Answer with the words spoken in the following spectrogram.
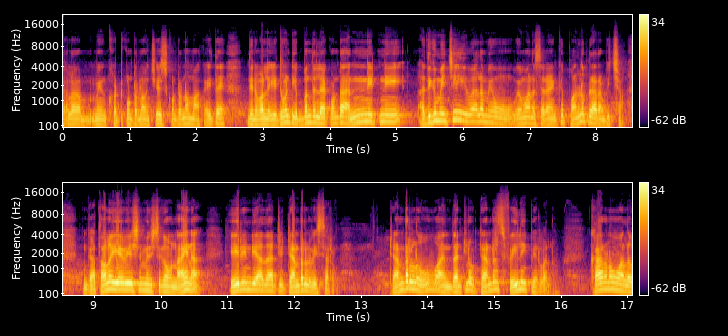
చాలా మేము కట్టుకుంటున్నాం చేసుకుంటున్నాం. మాకైతే దీనివల్ల ఎటువంటి ఇబ్బంది లేకుండా అన్నిటినీ అధిగమించి ఇవాళ మేము విమానాశ్రయానికి పనులు ప్రారంభించాం. గతంలో ఏవియేషన్ మినిస్టర్గా ఉన్న ఆయన ఎయిర్ ఇండియా దాటి టెండర్లు వేశారు. టెండర్లు దాంట్లో టెండర్స్ ఫెయిల్ అయిపోయారు వాళ్ళు. కారణం వాళ్ళు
